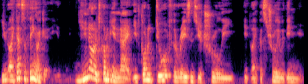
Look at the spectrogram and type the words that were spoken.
You like that's the thing. Like you know, it's got to be innate. You've got to do it for the reasons you're truly like that's truly within you.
